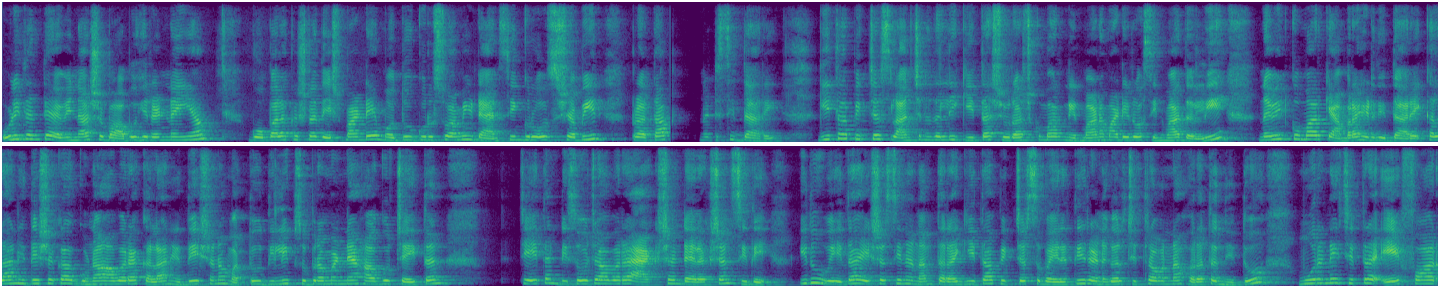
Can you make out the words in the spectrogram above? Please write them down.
ಉಳಿದಂತೆ ಅವಿನಾಶ್ ಬಾಬು ಹಿರಣ್ಣಯ್ಯ, ಗೋಪಾಲಕೃಷ್ಣ ದೇಶಪಾಂಡೆ, ಮಧು ಗುರುಸ್ವಾಮಿ, ಡ್ಯಾನ್ಸಿಂಗ್ ರೋಸ್ ಶಬೀರ್, ಪ್ರತಾಪ್ ನಟಿಸಿದ್ದಾರೆ. ಗೀತಾ ಪಿಕ್ಚರ್ಸ್ ಲಾಂಛನದಲ್ಲಿ ಗೀತಾ ಶಿವರಾಜ್ ಕುಮಾರ್ ನಿರ್ಮಾಣ ಮಾಡಿರುವ ಸಿನಿಮಾದಲ್ಲಿ ನವೀನ್ ಕುಮಾರ್ ಕ್ಯಾಮೆರಾ ಹಿಡಿದಿದ್ದಾರೆ. ಕಲಾ ನಿರ್ದೇಶಕ ಗುಣ ಅವರ ಕಲಾ ನಿರ್ದೇಶನ ಮತ್ತು ದಿಲೀಪ್ ಸುಬ್ರಹ್ಮಣ್ಯ ಹಾಗೂ ಚೈತನ್ ಚೇತನ್ ಡಿಸೋಜಾ ಅವರ ಆಕ್ಷನ್ ಡೈರೆಕ್ಷನ್ಸ್ ಇದೆ. ಇದು ವೇದ ಯಶಸ್ಸಿನ ನಂತರ ಗೀತಾ ಪಿಕ್ಚರ್ಸ್ ಭೈರತಿ ರಣಗಲ್ ಚಿತ್ರವನ್ನ ಹೊರತಂದಿದ್ದು, ಮೂರನೇ ಚಿತ್ರ ಎ ಫಾರ್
